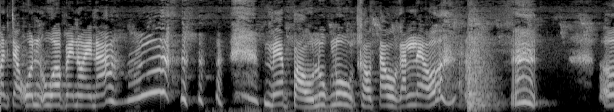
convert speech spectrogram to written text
มันจะอ้วนอัวไปหน่อยนะ แม่เป่าลูกๆเขาเต่ากันแล้ว โอ้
